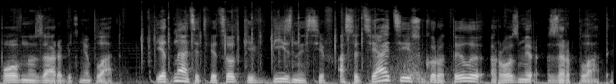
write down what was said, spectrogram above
повну заробітну плату. 15% бізнесів асоціації скоротили розмір зарплати.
